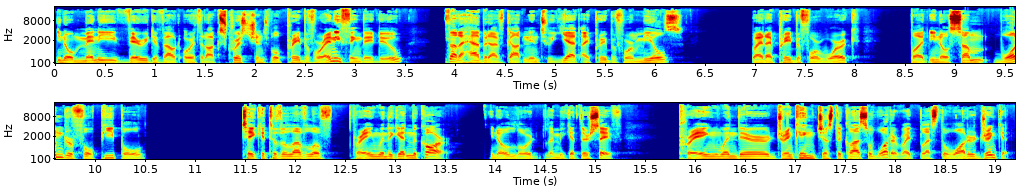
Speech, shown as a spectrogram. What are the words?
you know, many very devout Orthodox Christians will pray before anything they do. It's not a habit I've gotten into yet. I pray before meals, right? I pray before work. But, you know, some wonderful people take it to the level of praying when they get in the car. You know, Lord, let me get there safe. Praying when they're drinking just a glass of water, right? Bless the water, drink it.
